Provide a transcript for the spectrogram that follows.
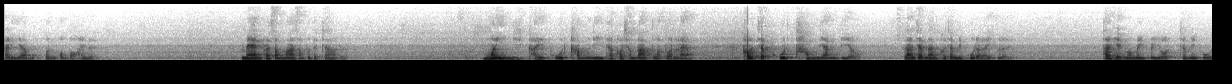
อริยบุคคลผมบอกให้เลย แม้นพระสัมมาสัมพุทธเจ้าด้วย ไม่มีใครพูดคำนี้ถ้าเขาชำระตัวตนแล้ว เขาจะพูดทำอย่างเดียว หลังจากนั้นเขาจะไม่พูดอะไรอีกเลย ถ้าเห็นว่าไม่ประโยชน์จะไม่พูด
